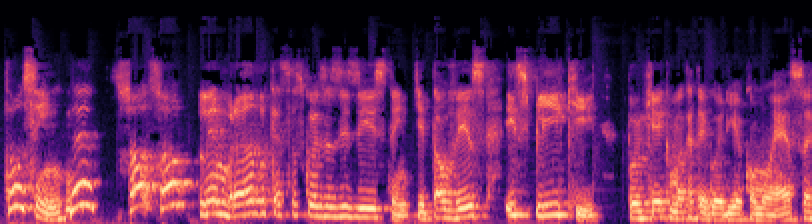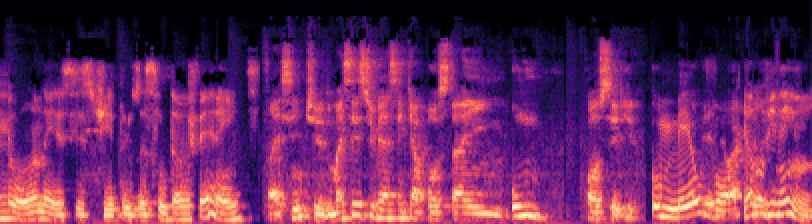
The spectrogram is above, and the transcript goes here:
Então, assim, né, só, só lembrando que essas coisas existem, que talvez explique por que que uma categoria como essa reúne esses títulos assim tão diferentes. Faz sentido. Mas se eles tivessem que apostar em um, qual seria? O meu Melhor. voto. Eu não vi nenhum.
